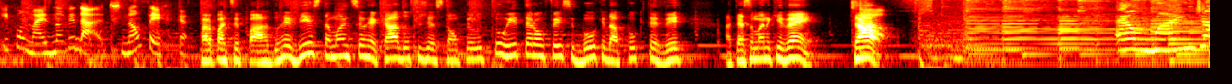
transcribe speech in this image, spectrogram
e com mais novidades. Não perca! Para participar do Revista, mande seu recado ou sugestão pelo Twitter ou Facebook da PUC TV. Até semana que vem. Tchau. Tchau. É uma índia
